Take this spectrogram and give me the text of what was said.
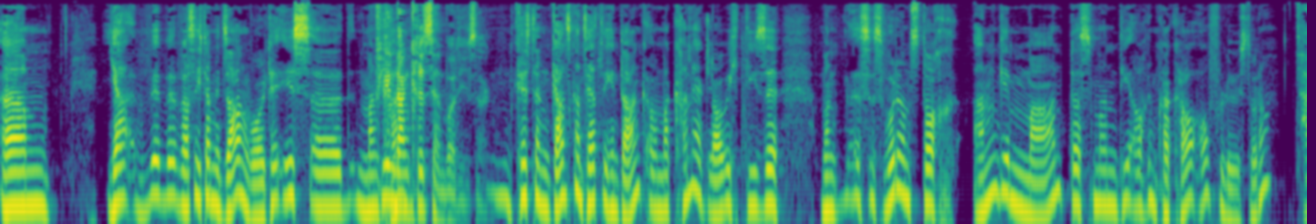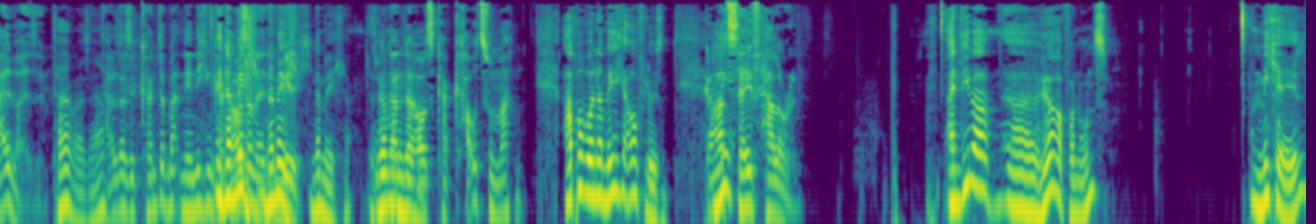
Ja, ähm, ja was ich damit sagen wollte, ist, äh, man Vielen kann, Dank, Christian, wollte ich sagen. Christian, ganz, ganz herzlichen Dank, aber man kann ja, glaube ich, diese, man, es, es wurde uns doch angemahnt, dass man die auch im Kakao auflöst, oder? Teilweise. Teilweise, ja. Teilweise könnte man, nee, nicht in In der Kakao, Milch, sondern in der Milch, Milch. in der Milch, ja. Das Um dann daraus Kakao zu machen. Apropos in der Milch auflösen. God Mi- save Halloran. Ein lieber äh, Hörer von uns, Michael,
